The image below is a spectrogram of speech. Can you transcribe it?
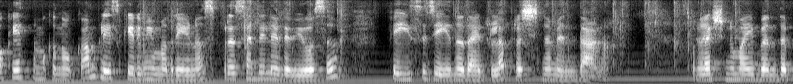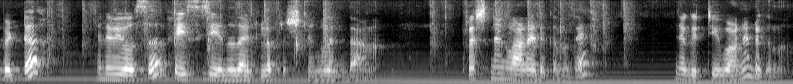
ഓക്കെ നമുക്ക് നോക്കാം. പ്ലീസ് കെഡിമി മദർ യൂണേഴ്സ് പ്രസന്റിൽ എന്റെ വ്യൂസ് ഫേസ് ചെയ്യുന്നതായിട്ടുള്ള പ്രശ്നം എന്താണ്? റിലേഷനുമായി ബന്ധപ്പെട്ട് എന്റെ വ്യൂസ് ഫേസ് ചെയ്യുന്നതായിട്ടുള്ള പ്രശ്നങ്ങൾ എന്താണ്? പ്രശ്നങ്ങളാണ് എടുക്കുന്നത്. നെഗറ്റീവാണ് എടുക്കുന്നത്.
